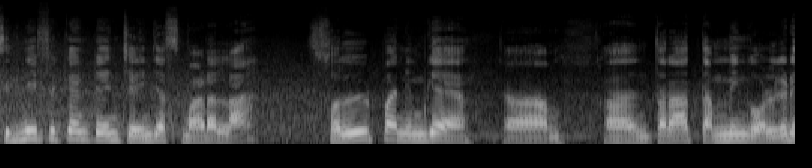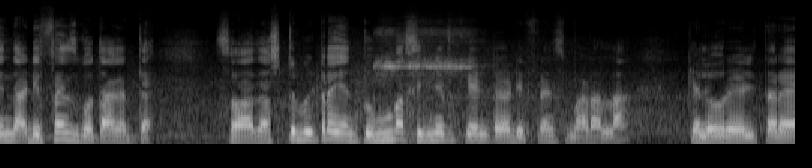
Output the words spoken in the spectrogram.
ಸಿಗ್ನಿಫಿಕೆಂಟ್ ಏನು ಚೇಂಜಸ್ ಮಾಡಲ್ಲ. ಸ್ವಲ್ಪ ನಿಮಗೆ ಒಂಥರ ತಮ್ಮಿಂಗ್ ಒಳಗಡೆಯಿಂದ ಡಿಫ್ರೆನ್ಸ್ ಗೊತ್ತಾಗುತ್ತೆ. ಸೊ ಅದಷ್ಟು ಬಿಟ್ಟರೆ ಏನು ತುಂಬ ಸಿಗ್ನಿಫಿಕೆಂಟ್ ಡಿಫ್ರೆನ್ಸ್ ಮಾಡಲ್ಲ. ಕೆಲವರು ಹೇಳ್ತಾರೆ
